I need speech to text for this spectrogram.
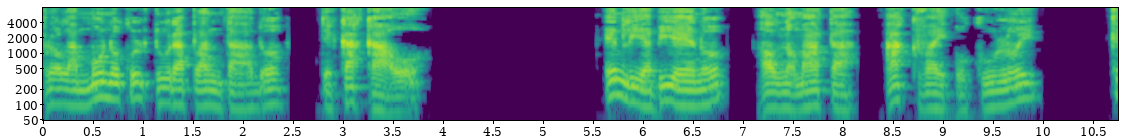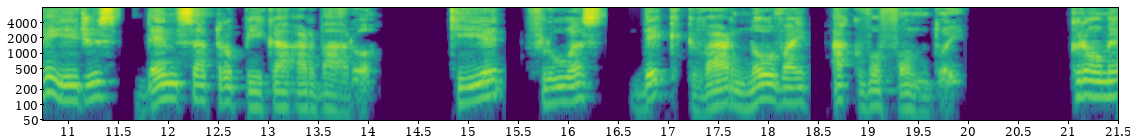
pro la monocultura plantado de cacao. En lia bieno, al nomata aquae oculoi, creigis densa tropica arbaro. Tie fluas dec quar novae aquofontoi. Crome,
